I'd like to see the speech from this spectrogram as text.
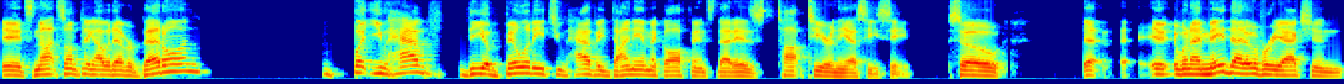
It's not something I would ever bet on. But you have the ability to have a dynamic offense that is top tier in the SEC. So it, it, when I made that overreaction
